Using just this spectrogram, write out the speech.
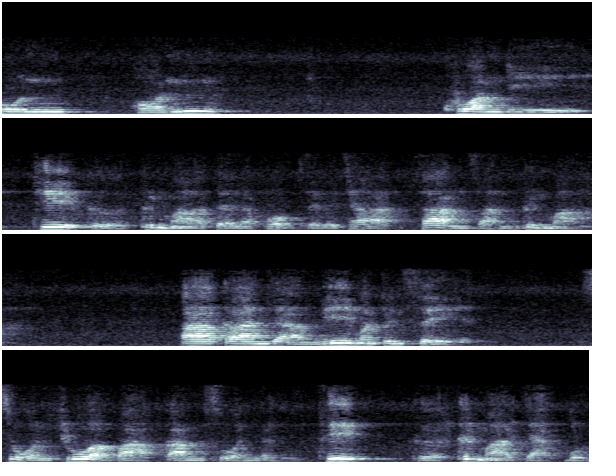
บุญผล ความดีที่เกิดขึ้นมาแต่ละภพแต่ละชาติสร้างสรรค์ขึ้นมา อาการอย่างนี้มันเป็นเศษ ส่วนชั่วบาปกรรมส่วนหนึ่งที่เกิดขึ้นมาจากบุญ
